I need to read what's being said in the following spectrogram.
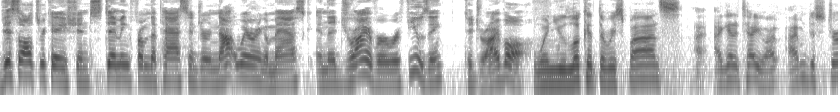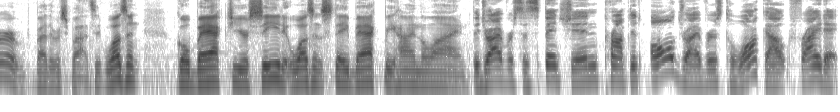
This altercation stemming from the passenger not wearing a mask and the driver refusing to drive off. When you look at the response, I, I got to tell you, I, I'm disturbed by the response. It wasn't go back to your seat, it wasn't stay back behind the line. The driver's suspension prompted all drivers to walk out Friday.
